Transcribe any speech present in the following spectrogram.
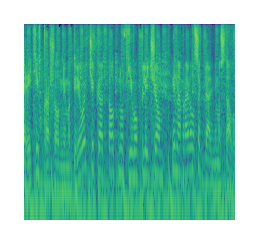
Ретив прошел мимо переводчика, оттолкнув его плечом, и направился к дальнему столу.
